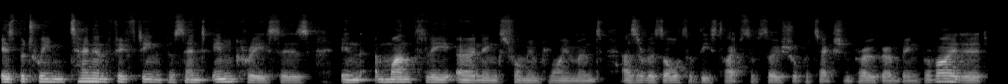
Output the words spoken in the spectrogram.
is between 10 and 15% increases in monthly earnings from employment as a result of these types of social protection program being provided.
